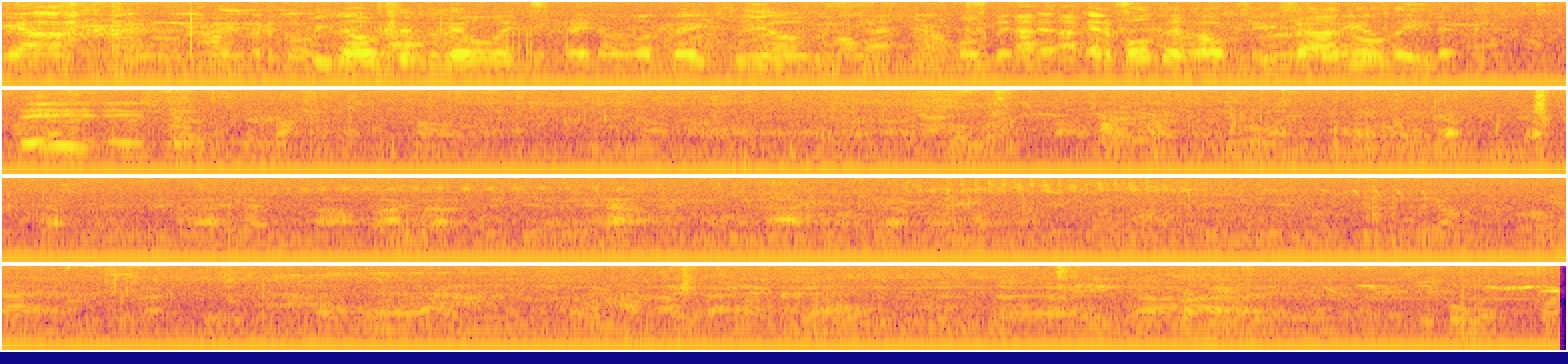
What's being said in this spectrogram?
Ja, piloot en bril, ik vergeet al wat beetje joh. En de bond in hoofd, die vraag al. Nee,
